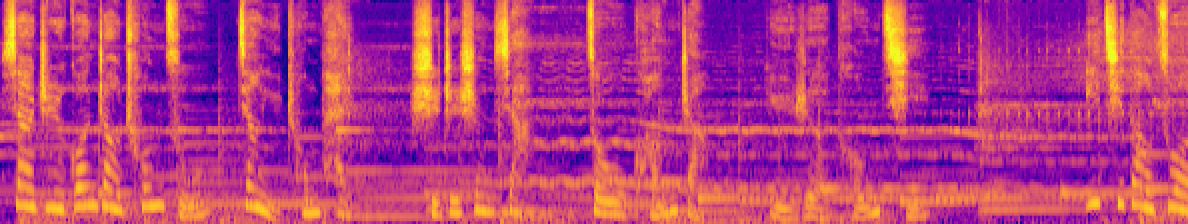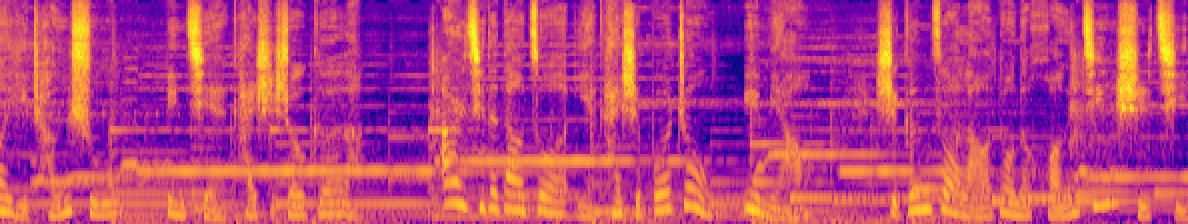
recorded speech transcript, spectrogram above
夏至光照充足，降雨充沛。时至盛夏，作物狂长，雨热同齐。一期稻作已成熟，并且开始收割了；二期的稻作也开始播种育苗，是耕作劳动的黄金时期。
